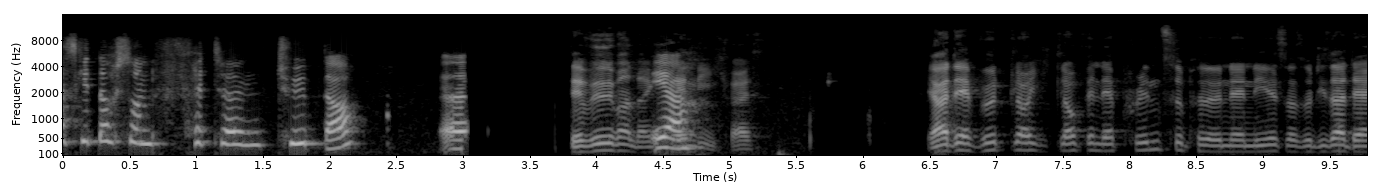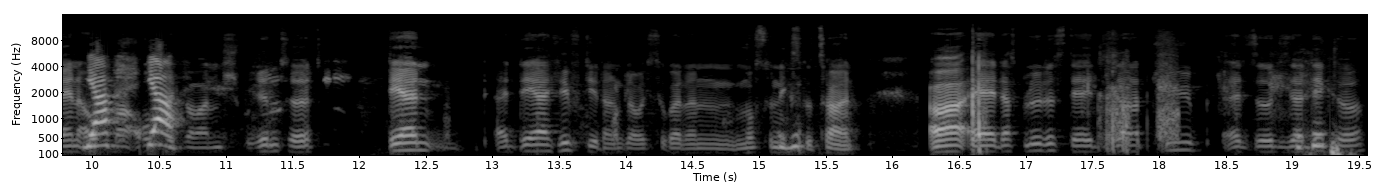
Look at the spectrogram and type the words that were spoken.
es gibt doch so einen fetten Typ da. Der will man dein Ja. Candy, ich weiß. Ja, der wird, glaube ich, ich glaube, wenn der Principal in der Nähe ist, also dieser, der ihn Ja, auch mal ja. sprintet, der, der hilft dir dann, glaube ich, sogar, dann musst du Mhm. nichts bezahlen. Aber äh, das Blöde ist, der, dieser Typ, also dieser Mhm. Dicke,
